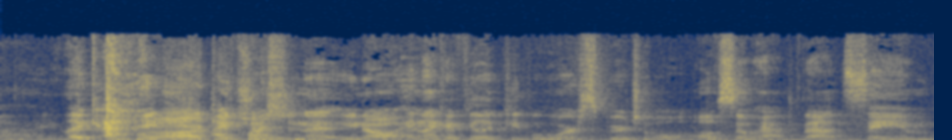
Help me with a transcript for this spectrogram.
I? Like, I, Ah, I get you. question it, you know? And like, I feel like people who are spiritual also have that same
